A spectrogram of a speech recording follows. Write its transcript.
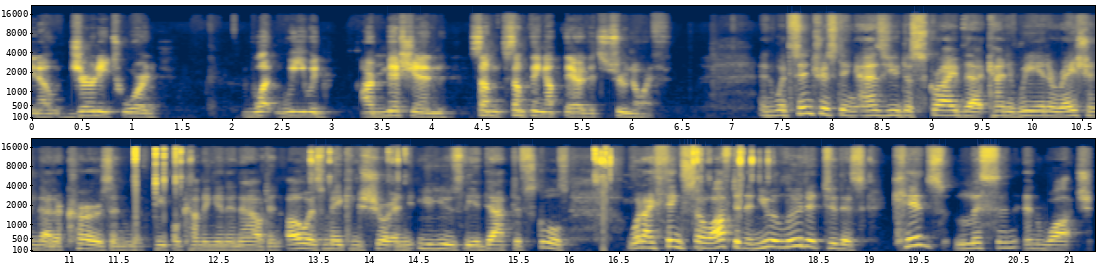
you know journey toward what we would our mission some something up there that's true north and what's interesting as you describe that kind of reiteration that occurs and with people coming in and out and always making sure and you use the adaptive schools what i think so often and you alluded to this kids listen and watch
